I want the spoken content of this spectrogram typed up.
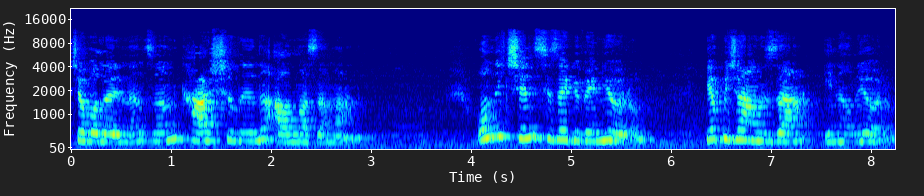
çabalarınızın karşılığını alma zamanı. Onun için size güveniyorum. Yapacağınıza inanıyorum.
